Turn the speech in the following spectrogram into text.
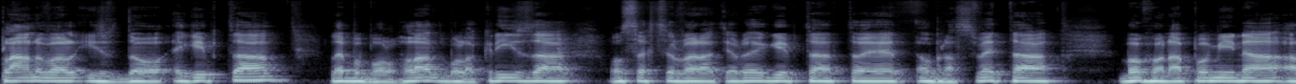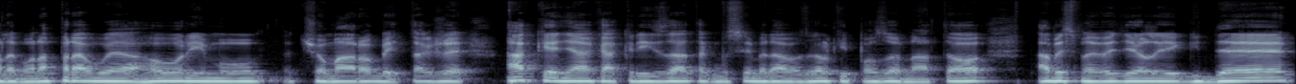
plánoval ísť do Egypta, lebo bol hlad, bola kríza, on sa chcel vrátiť do Egypta, to je obraz sveta, Boh ho napomína alebo napravuje a hovorí mu, čo má robiť. Takže ak je nejaká kríza, tak musíme dávať veľký pozor na to, aby sme vedeli, kde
